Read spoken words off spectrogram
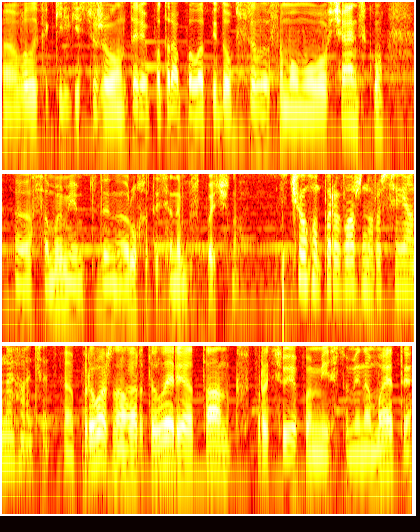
велика кількість уже волонтерів потрапила під обстріли в самому Вовчанську. Самим їм туди рухатися небезпечно. З чого переважно росіяни гатять? Переважно артилерія, танк працює по місту, міномети.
